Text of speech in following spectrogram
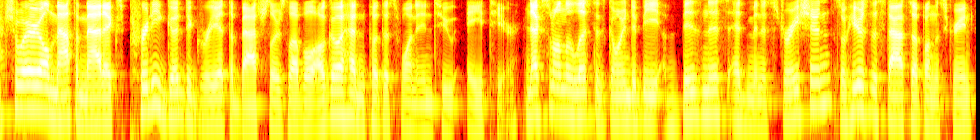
actuarial mathematics, pretty good degree at the bachelor's level. I'll go ahead and put this one into A tier. Next one on the list is going to be business administration. So here's the stats up on the screen.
